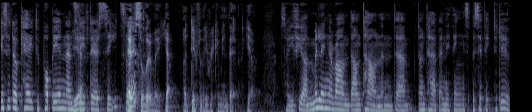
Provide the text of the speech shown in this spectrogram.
is it okay to pop in and Yeah. see if there are seats left? Absolutely. Yep. I definitely recommend that. Yep. So if you are milling around downtown and um, don't have anything specific to do,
